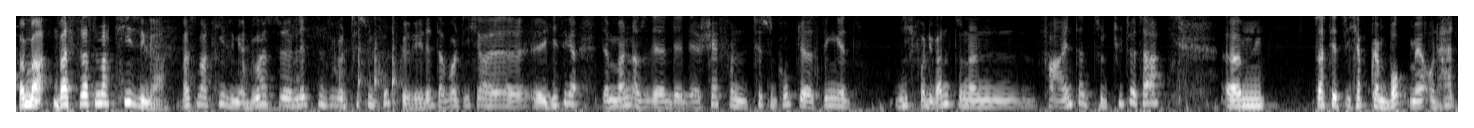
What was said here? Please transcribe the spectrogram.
Hör mal, was, was macht Hiesinger? Was macht Hiesinger? Du hast äh, letztens über ThyssenKrupp geredet. Da wollte ich ja, äh, Hiesinger, der Mann, also der, der, der Chef von ThyssenKrupp, der das Ding jetzt nicht vor die Wand, sondern vereint hat zu Tütata, ähm, sagt jetzt, ich habe keinen Bock mehr und hat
